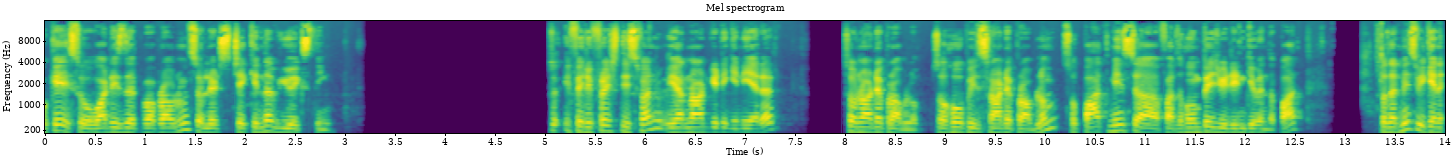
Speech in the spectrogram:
Okay, so what is the problem? So let's check in the vuex thing. So if I refresh this one, we are not getting any error. So not a problem. So hope is not a problem. So path means uh, for the home page we didn't given the path. So that means we can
